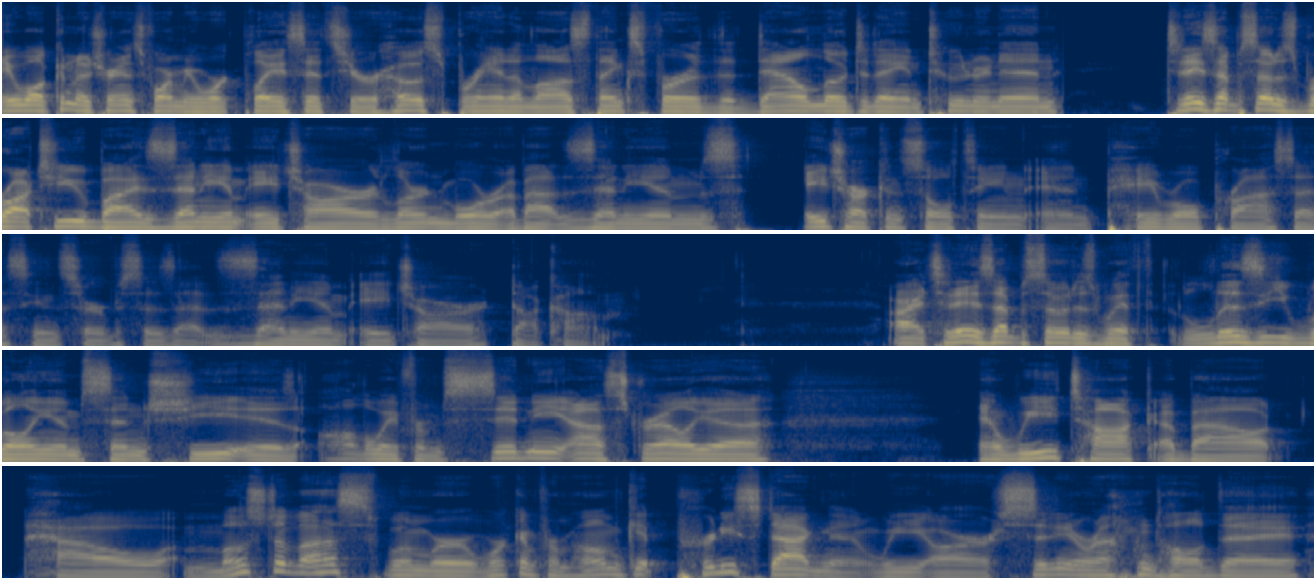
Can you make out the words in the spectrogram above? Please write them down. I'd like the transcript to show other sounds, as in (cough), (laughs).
Hey, welcome to Transform Your Workplace. It's your host, Brandon Laws. Thanks for the download today and tuning in. Today's episode is brought to you by Xenium HR. Learn more about Xenium's HR consulting and payroll processing services at xeniumhr.com. All right, today's episode is with Lizzie Williamson. She is all the way from Sydney, Australia, and we talk about how most of us, when we're working from home, get pretty stagnant. We are sitting (laughs) around all day,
